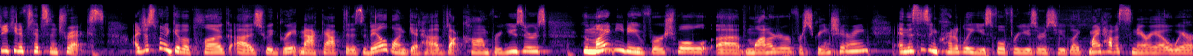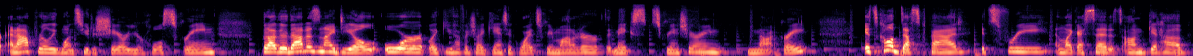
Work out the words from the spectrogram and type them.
Speaking of tips and tricks, I just want to give a plug uh, to a great Mac app that is available on github.com for users who might need a virtual uh, monitor for screen sharing. And this is incredibly useful for users who like might have a scenario where an app really wants you to share your whole screen, but either that isn't ideal or like you have a gigantic widescreen monitor that makes screen sharing not great. It's called DeskPad. It's free, and like I said, it's on GitHub,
